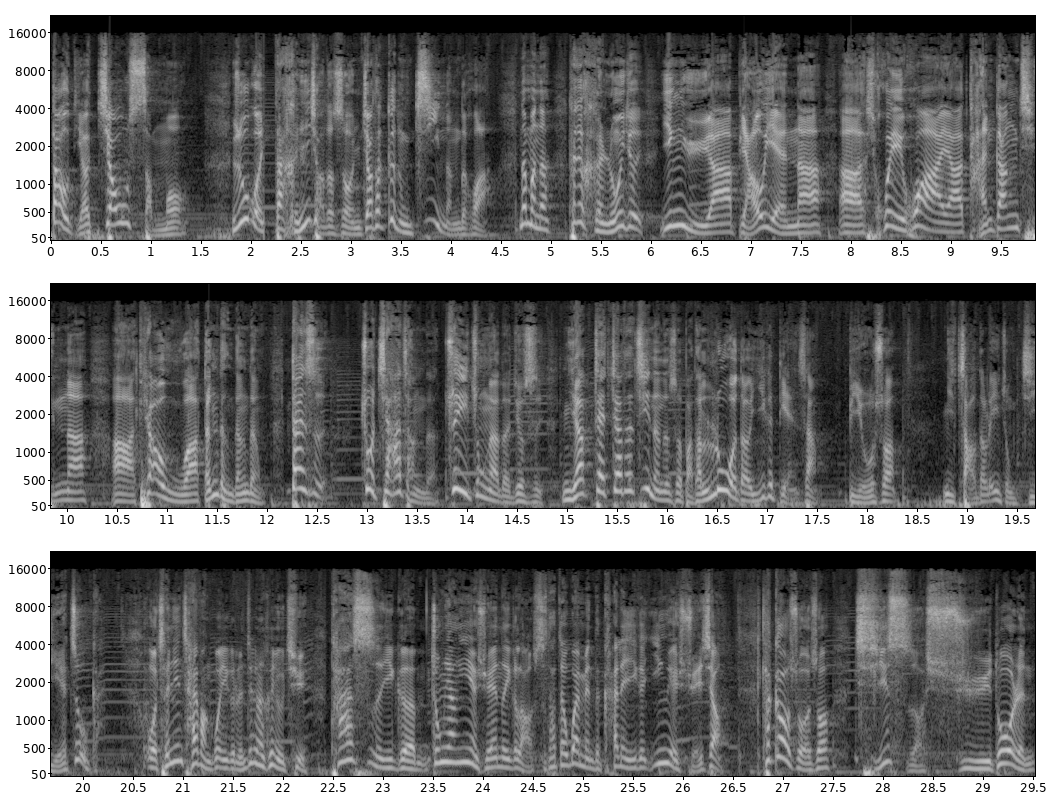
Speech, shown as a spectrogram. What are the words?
到底要教什么？如果他很小的时候你教他各种技能的话，那么呢，他就很容易就英语啊、表演呐、啊、绘画呀、弹钢琴呐、啊、跳舞啊等等等等。但是做家长的最重要的就是你要在教他技能的时候，把它落到一个点上。比如说，你找到了一种节奏感。我曾经采访过一个人，这个人很有趣，他是一个中央音乐学院的一个老师，他在外面的开了一个音乐学校。他告诉我说，其实啊，许多人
